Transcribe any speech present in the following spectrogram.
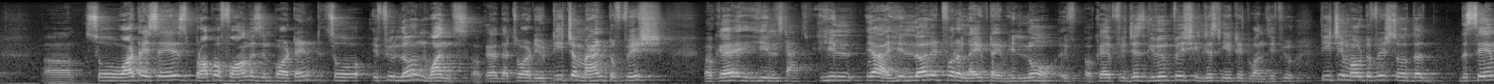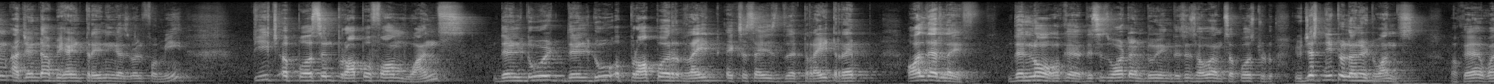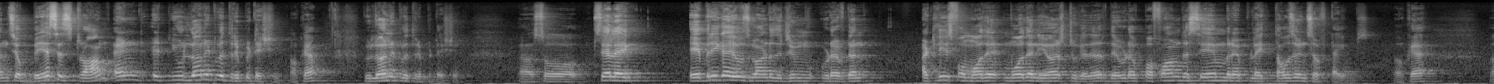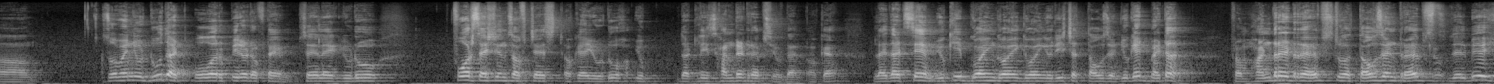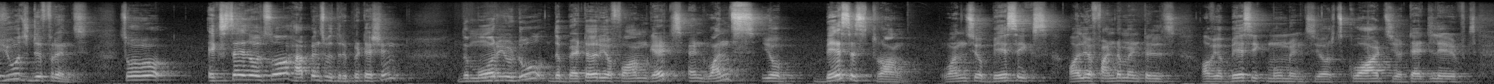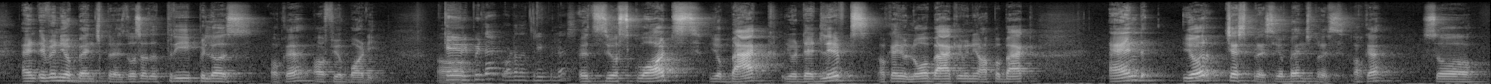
Uh, so what I say is proper form is important. So if you learn once, okay, that's what you teach a man to fish. Okay, he'll he'll yeah he'll learn it for a lifetime. He'll know if okay if you just give him fish, he'll just eat it once. If you teach him how to fish, so the the same agenda behind training as well for me. Teach a person proper form once. They'll do it. They'll do a proper right exercise, that right rep, all their life. They'll know okay this is what I'm doing. This is how I'm supposed to do. You just need to learn it once. Okay, once your base is strong and it you learn it with repetition. Okay, you learn it with repetition. Uh, so say like every guy who's gone to the gym would have done at least for more than more than years together they would have performed the same rep like thousands of times okay? Um, so when you do that over a period of time say like you do four sessions of chest okay you do you at least 100 reps you've done okay? Like that same you keep going going going you reach a thousand you get better. From 100 reps to a thousand reps there'll be a huge difference. So exercise also happens with repetition the more you do the better your form gets. And once your base is strong once your basics all your fundamentals of your basic movements your squats your deadlifts and even your bench press those are the three pillars okay of your body. Can you Uh, repeat that? What are the three pillars? it's your squats your back your deadlifts okay your lower back even your upper back and your chest press your bench press okay? So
